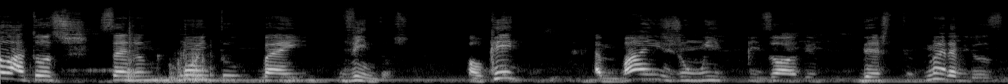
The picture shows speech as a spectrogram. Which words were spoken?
Olá a todos, sejam muito bem-vindos ao quê? A mais um episódio deste maravilhoso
